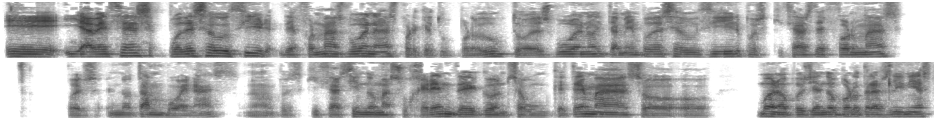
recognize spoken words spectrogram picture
Eh, y a veces puedes seducir de formas buenas porque tu producto es bueno y también puedes seducir, pues quizás de formas, pues no tan buenas, ¿no? Pues quizás siendo más sugerente con según qué temas o, bueno, pues yendo por otras líneas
